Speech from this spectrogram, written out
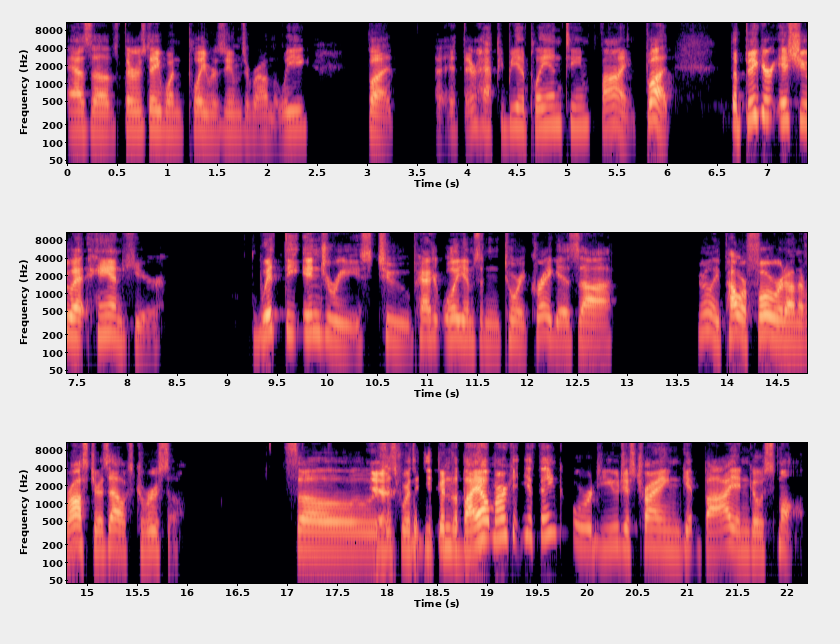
as of Thursday when play resumes around the league. But uh, if they're happy being a play-in team, fine. But the bigger issue at hand here with the injuries to Patrick Williams and Torrey Craig is uh really power forward on the roster is Alex Caruso. So yeah. is this where they dip into the buyout market, you think, or do you just try and get by and go small?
